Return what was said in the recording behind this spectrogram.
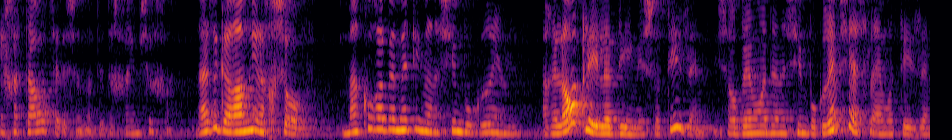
איך אתה רוצה לשנות את החיים שלך? ואז זה גרם לי לחשוב, מה קורה באמת עם אנשים בוגרים? הרי לא רק לילדים יש אוטיזם, יש הרבה מאוד אנשים בוגרים שיש להם אוטיזם.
